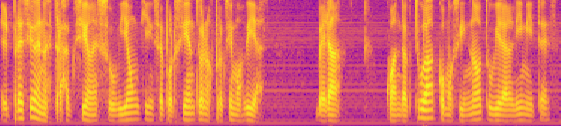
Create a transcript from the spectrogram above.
El precio de nuestras acciones subió un 15% en los próximos días. Verá, cuando actúa como si no tuviera límites,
